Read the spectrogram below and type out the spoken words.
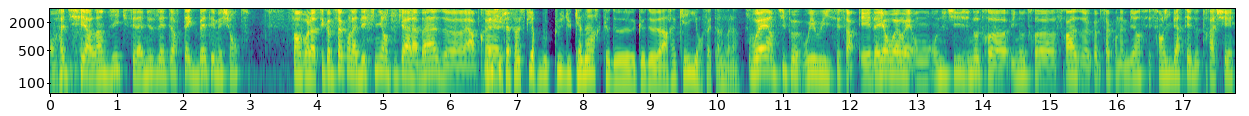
on va dire, l'indique, c'est la newsletter Tech bête et méchante. Enfin voilà, c'est comme ça qu'on l'a défini en tout cas à la base. Euh, après, Même si ça s'inspire plus du canard que de, que de Harakiri en fait. Hein, voilà. Ouais, un petit peu. Oui, oui, c'est ça. Et d'ailleurs, ouais, ouais, on, utilise une autre, euh, une autre euh, phrase comme ça qu'on aime bien, c'est sans liberté de tracher.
